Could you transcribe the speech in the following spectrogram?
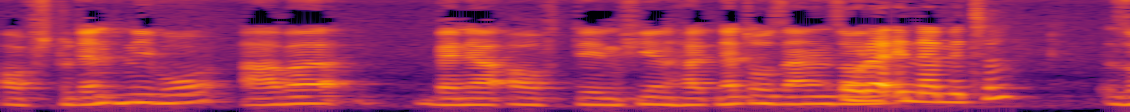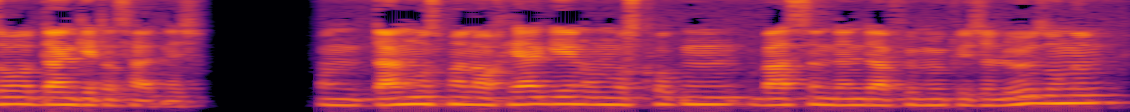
auf Studentenniveau, aber wenn er auf den viereinhalb netto sein soll, Oder in der Mitte. so, dann geht das halt nicht. Und dann muss man auch hergehen und muss gucken, was sind denn da für mögliche Lösungen,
